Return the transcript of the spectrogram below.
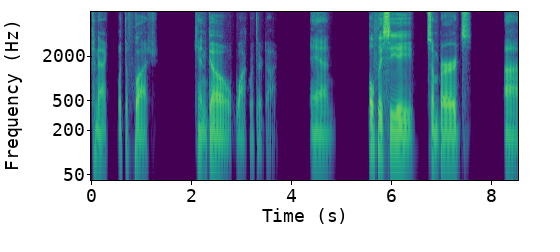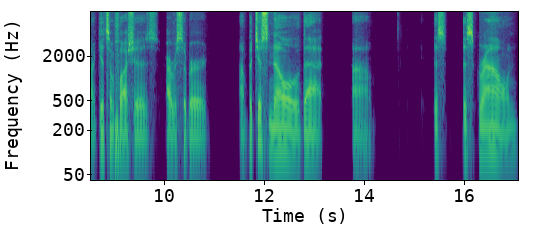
connect with the flush, can go walk with their dog and hopefully see some birds, uh, get some flushes, harvest a bird, uh, but just know that um, this this ground,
